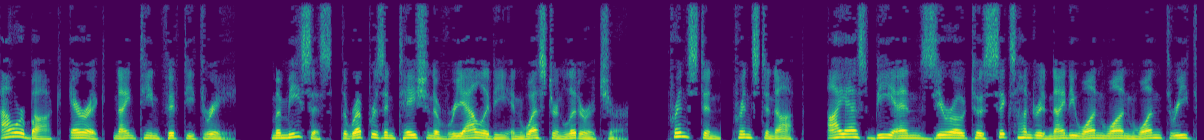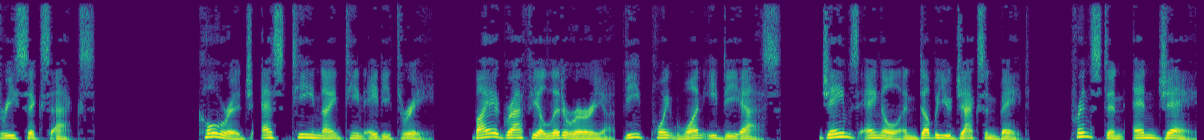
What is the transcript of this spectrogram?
Auerbach, Erich, 1953. Mimesis, The Representation of Reality in Western Literature. Princeton, Princeton UP. ISBN 0-691-11336-X. Coleridge, S. T. 1983. Biographia Literaria, v.1 eds. James Engel and W. Jackson Bate. Princeton, N. J.,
